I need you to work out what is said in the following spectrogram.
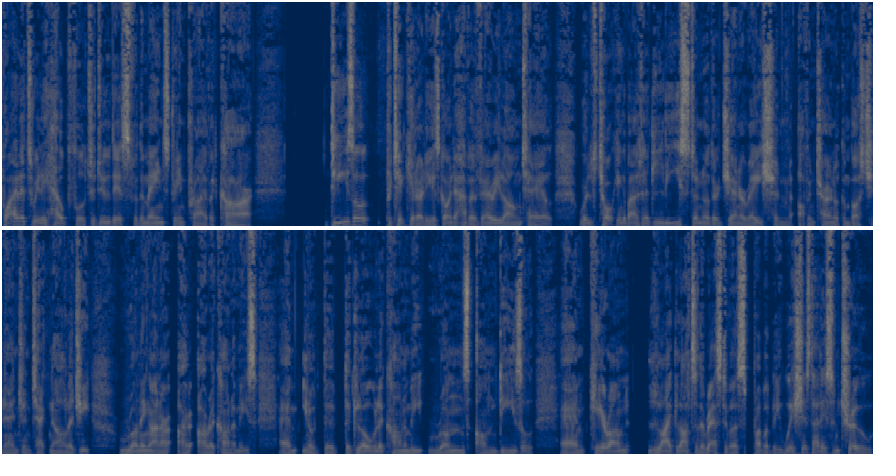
while it's really helpful to do this for the mainstream private car, Diesel, particularly, is going to have a very long tail. We're talking about at least another generation of internal combustion engine technology running on our, our, our economies. Um, you know, the, the global economy runs on diesel. Um, Ciaran like lots of the rest of us, probably wishes that isn't true.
